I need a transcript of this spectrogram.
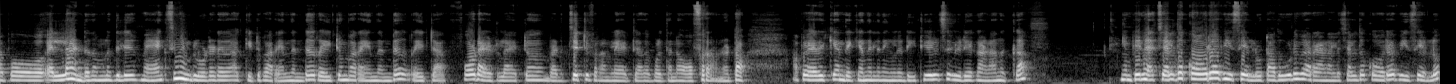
അപ്പോൾ എല്ലാം ഉണ്ട്. നമ്മളിതിൽ മാക്സിമം ഇൻക്ലൂഡഡ് ആക്കിയിട്ട് പറയുന്നുണ്ട്. റേറ്റും പറയുന്നുണ്ട്. റേറ്റ് അഫോർഡ് ആയിട്ടുള്ള ഏറ്റവും ബഡ്ജറ്റ് ഫ്രണ്ട്ലി ആയിട്ട് അതുപോലെ തന്നെ ഓഫറാണ് കേട്ടോ അപ്പോൾ ഏതൊക്കെ എന്തൊക്കെയാണെന്നില്ല നിങ്ങൾ ഡീറ്റെയിൽസ് വീഡിയോ കാണാൻ നിൽക്കുക പിന്നെ ചിലതൊക്കെ ഓരോ പീസേ ഉള്ളൂ കേട്ടോ അതുകൂടി പറയാനല്ലോ. ചിലതൊക്കെ ഓരോ പീസേ ഉള്ളൂ.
